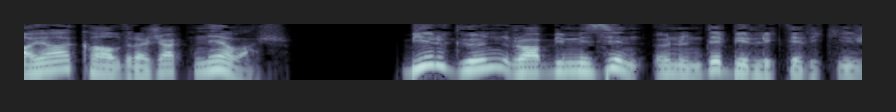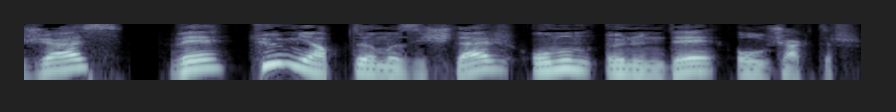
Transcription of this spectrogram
ayağa kaldıracak ne var? Bir gün Rabbimizin önünde birlikte dikileceğiz ve tüm yaptığımız işler onun önünde olacaktır.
